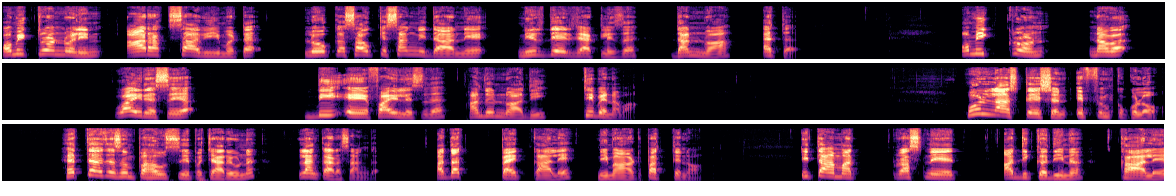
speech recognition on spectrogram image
ඔමික්‍රොන් වලින් ආරක්ෂාවීමට ලෝක සෞඛ්‍ය සංවිධානය නිර්දේශයක් ලෙස දන්වා ඇත. ඔමික්‍රොන් නව වෛරසය BA5 ලෙසද හඳුන්වාදී තිබෙනවා. හොල්ලා ස්ටේෂන් Fම් කොකුලෝ හැත්තා දසම් පහුස්සේ පචාරවුණ ලංකාර සංග. අදත් පැක් කාලේ නිමාවට පත්වෙනවා. ඉතාමත් රස්නය අධිකදින කාලය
